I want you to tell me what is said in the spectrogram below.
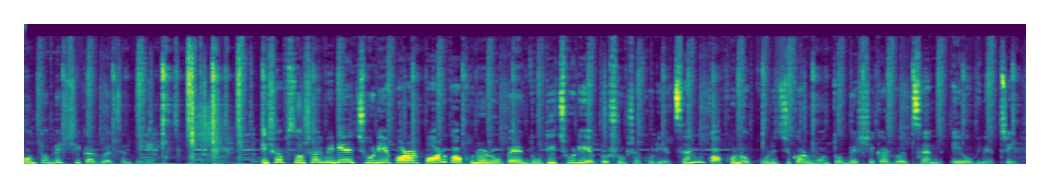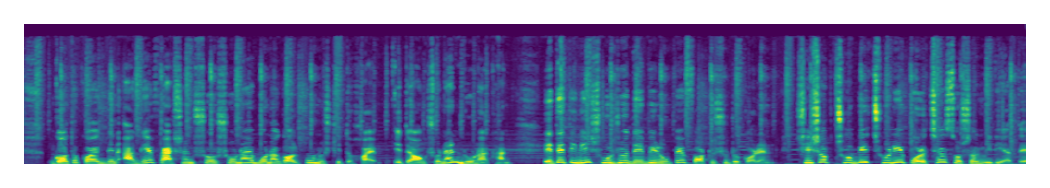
মন্তব্যের শিকার হয়েছেন তিনি। এসব সোশ্যাল মিডিয়ায় ছড়িয়ে পড়ার পর কখনো রূপের দুটি ছড়িয়ে প্রশংসা কুড়িয়েছেন, কখনো কুরুচিকর মন্তব্যের শিকার হয়েছেন এই অভিনেত্রী। গত কয়েকদিন আগে ফ্যাশন শো সোনায় বোনা গল্প অনুষ্ঠিত হয়। এতে অংশ নেন রুনা খান। এতে তিনি সূর্য দেবী রূপে ফটোশুটও করেন। সেসব ছবি ছড়িয়ে পড়েছে সোশ্যাল মিডিয়াতে।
